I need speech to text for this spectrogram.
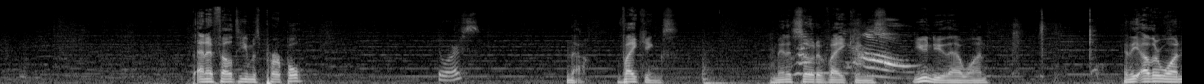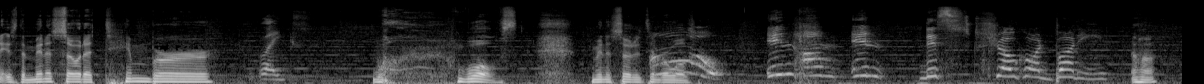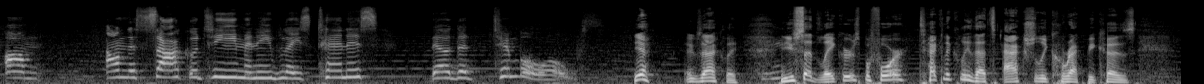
The NFL team is purple. Yours. No, Vikings. Minnesota Vikings. You knew that one. And the other one is the Minnesota Timber Lakes. Wolves. Minnesota Timberwolves. Oh, in um in this show called Buddy, Uh huh. um, on the soccer team, and he plays tennis. They're the Timberwolves. Yeah, exactly. You said Lakers before. Technically, that's actually correct because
